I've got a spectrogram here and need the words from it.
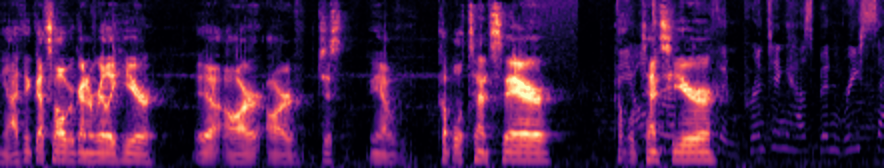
Yeah, I think that's all we're gonna really hear. Yeah, are are just you know a couple of tenths there, a couple The of of here. earth has been reset.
